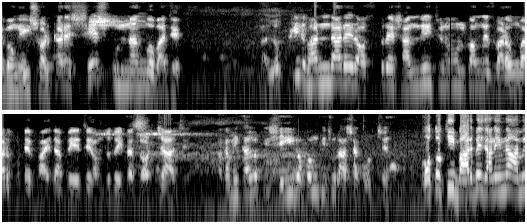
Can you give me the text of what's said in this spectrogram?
এবং এই সরকারের শেষ পূর্ণাঙ্গ বাজেট লক্ষ্মীর ভান্ডারের অস্ত্রে সান্দি তৃণমূল কংগ্রেস বারংবার ভোটে ফায়দা পেয়েছে, অন্তত এটা চর্চা আছে। আগামীকালও কি সেই রকম কিছুর আশা করছেন? কত কি বাড়বে জানি না, আমি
